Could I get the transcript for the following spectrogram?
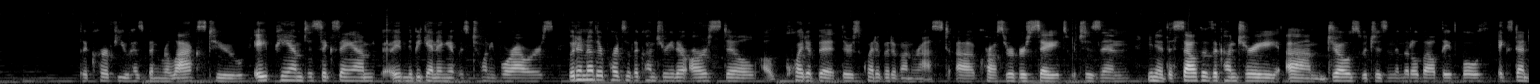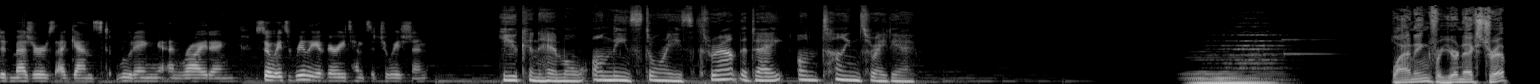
The curfew has been relaxed to 8 p.m. to 6 a.m. In the beginning, it was 24 hours. But in other parts of the country, there are still quite a bit. There's quite a bit of unrest. Uh, Cross River State, which is in you know the south of the country, um, Jos, which is in the Middle Belt, they've both extended measures against looting and rioting. So it's really a very tense situation. You can hear more on these stories throughout the day on Times Radio. Planning for your next trip?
